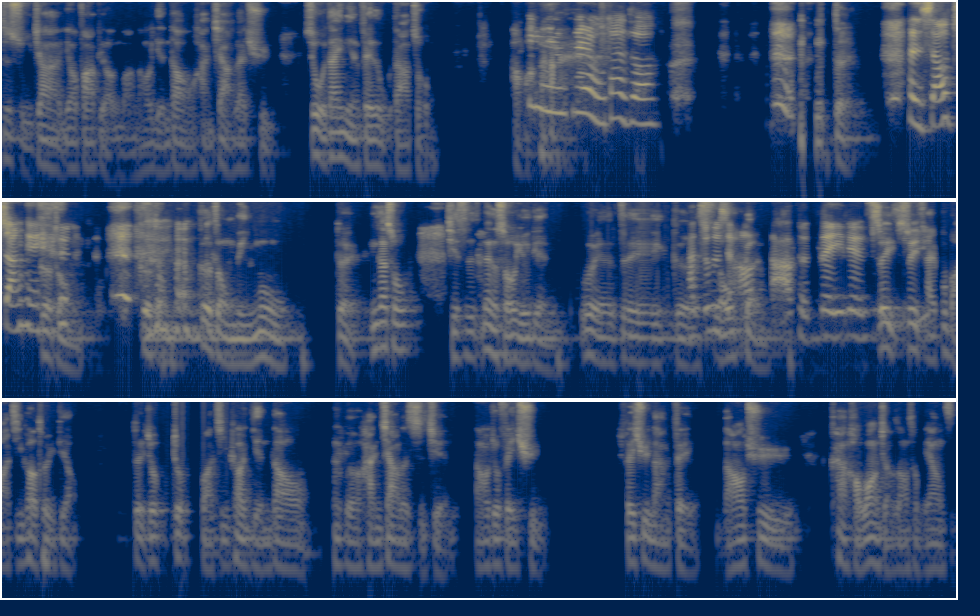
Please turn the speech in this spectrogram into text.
是暑假要发表的嘛，然后延到寒假再去，所以我那一年飞了五大洲。好，一年飞了五大洲。对，很嚣张哎，各种各种各种名目，对，应该说，其实那个时候有点为了这个，他就是想要达成这一件事，所以所以才不把机票退掉，对，就就把机票延到那个寒假的时间，然后就飞去飞去南非，然后去看好望角长什么样子，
